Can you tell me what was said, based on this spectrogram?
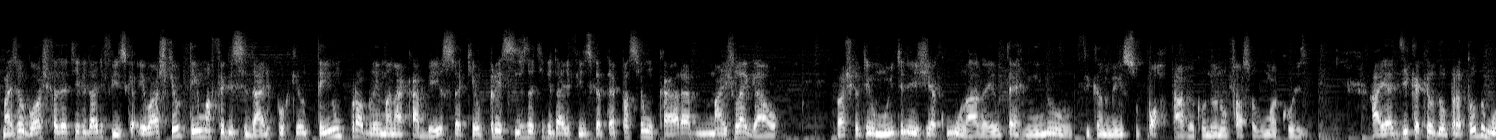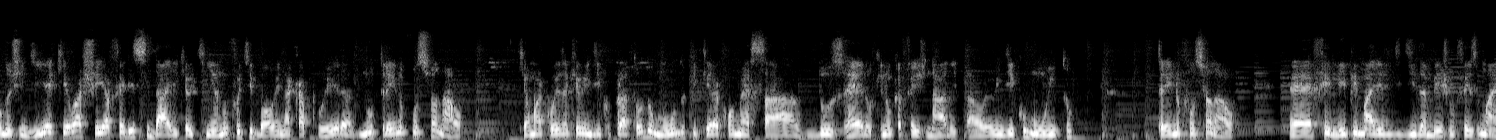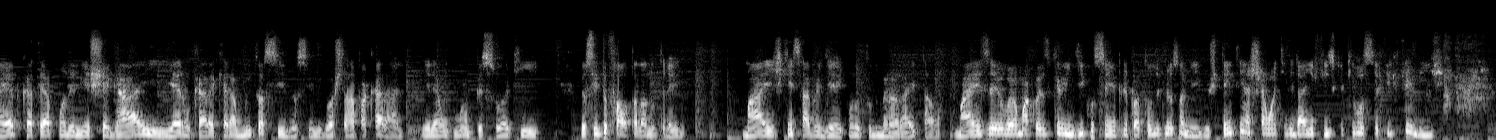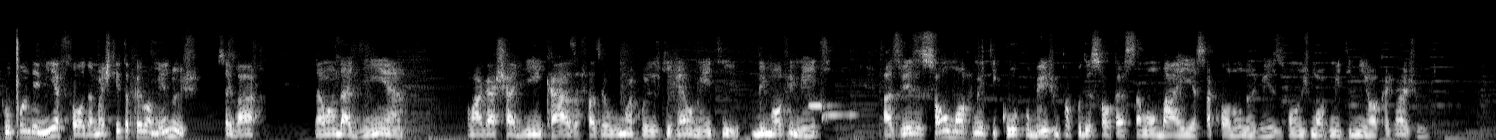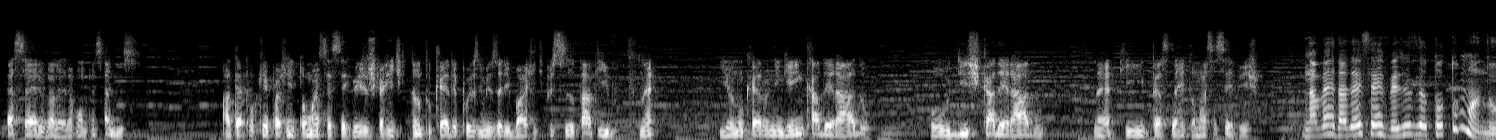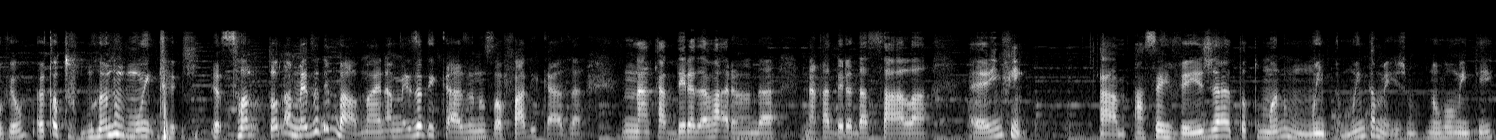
Mas eu gosto de fazer atividade física. Eu acho que eu tenho uma felicidade porque eu tenho um problema na cabeça que eu preciso da atividade física até para ser um cara mais legal. Eu acho que eu tenho muita energia acumulada, aí eu termino ficando meio insuportável quando eu não faço alguma coisa. Aí a dica que eu dou para todo mundo hoje em dia é que eu achei a felicidade que eu tinha no futebol e na capoeira no treino funcional que é uma coisa que eu indico para todo mundo que queira começar do zero, que nunca fez nada e tal. Eu indico muito treino funcional. É, Felipe, marido de Dida mesmo, fez uma época até a pandemia chegar e era um cara que era muito assíduo, assim, ele gostava pra caralho. Ele é uma pessoa que eu sinto falta lá no treino. Mas quem sabe um dia aí quando tudo melhorar e tal. Mas eu, é uma coisa que eu indico sempre para todos os meus amigos. Tentem achar uma atividade física que você fique feliz. Com pandemia é foda, mas tenta pelo menos, sei lá, dar uma andadinha, uma agachadinha em casa, fazer alguma coisa que realmente me movimente. Às vezes só um movimento de corpo mesmo para poder soltar essa lombar aí, essa coluna, às vezes, uns movimentos de minhoca já ajuda. É sério, galera, vamos pensar nisso. Até porque pra gente tomar essas cervejas que a gente tanto quer depois de mesa de bar, a gente precisa estar tá vivo, né? E eu não quero ninguém encadeirado ou descadeirado, né, que impeça da gente tomar essa cerveja. Na verdade, as cervejas eu tô tomando, viu? Eu tô tomando muitas. Eu só tô na mesa de bar, mas na mesa de casa, no sofá de casa, na cadeira da varanda, na cadeira da sala, é, enfim. A, a cerveja eu tô tomando muita, muita mesmo, não vou mentir.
